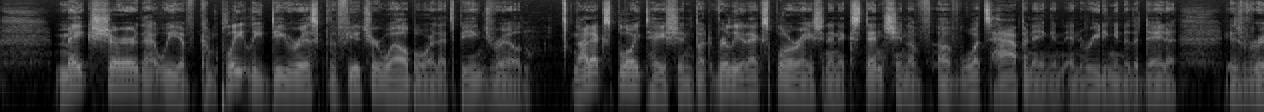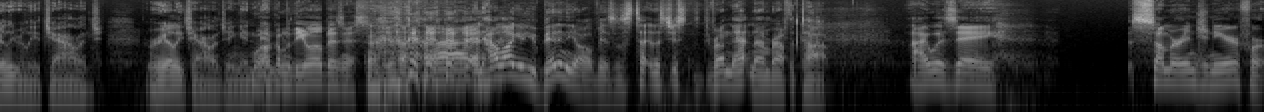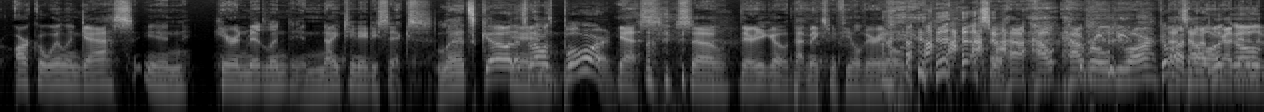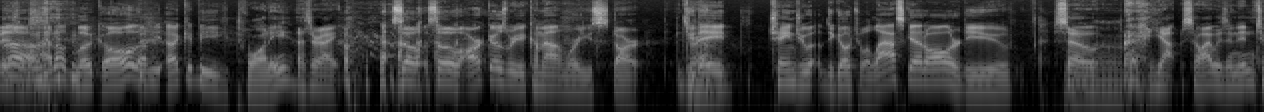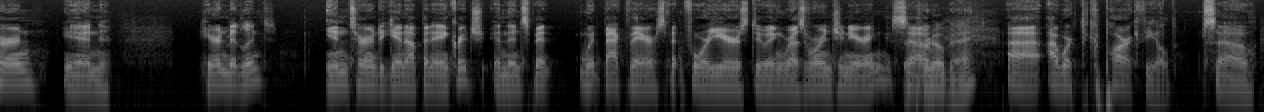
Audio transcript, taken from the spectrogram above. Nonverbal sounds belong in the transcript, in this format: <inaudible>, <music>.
make sure that we have completely de-risked the future wellbore that's being drilled. Not exploitation, but really an exploration, an extension of, of what's happening and, and reading into the data is really, really a challenge. Really challenging. And, Welcome and, to the oil business. <laughs> and how <laughs> long have you been in the oil business? Let's just run that number off the top. I was a summer engineer for Arco Oil and Gas in here in Midland in 1986. Let's go. That's when I was born. Yes. <laughs> So there you go. That makes me feel very old. <laughs> so how, how however old you are, Come that's on, how I long I've been old. in the business. No, I don't look old. I'm, I could be 20. That's right. <laughs> so so Arco's where you come out and where you start. Do right. they change you? Do you go to Alaska at all, or do you? So <clears throat> yeah, so I was an intern in here in Midland, interned again up in Anchorage, and then spent went back there, spent four years doing reservoir engineering. So Prudhoe Bay. uh, I worked the Kuparuk field, so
